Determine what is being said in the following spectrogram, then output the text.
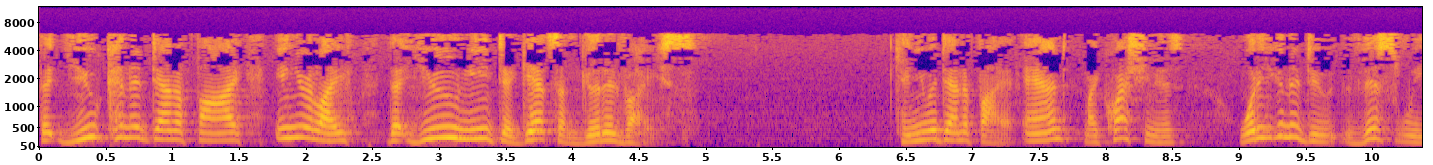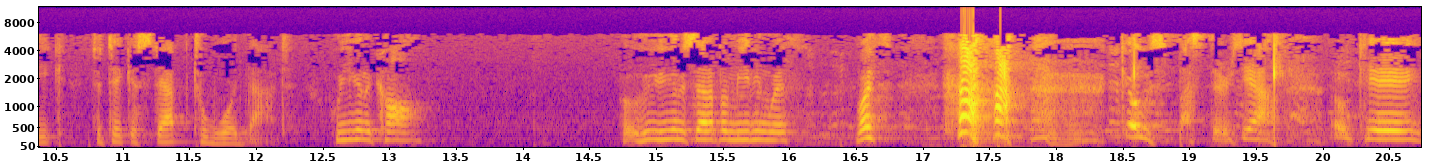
that you can identify in your life that you need to get some good advice? Can you identify it? And my question is, what are you going to do this week to take a step toward that? Who are you going to call? Who are you going to set up a meeting with? What? Ghostbusters, yeah. Okay.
